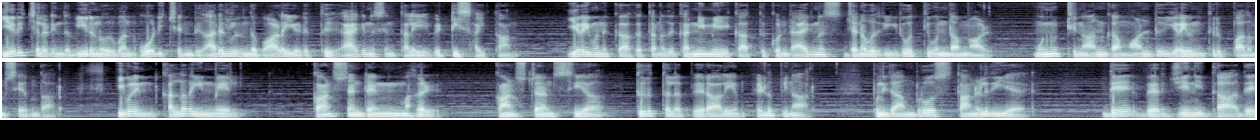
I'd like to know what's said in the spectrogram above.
எரிச்சலடைந்த வீரன் ஒருவன் ஓடிச் சென்று அருகில் இருந்த வாளை எடுத்து ஆக்னஸின் தலையை வெட்டி சாய்த்தான். இறைவனுக்காக தனது கன்னிமையை காத்து கொண்ட ஆக்னஸ் ஜனவரி இருபத்தி ஒன்றாம் நாள் முன்னூற்றி நான்காம் ஆண்டு இறைவன் திருப்பாதம் சேர்ந்தார். இவளின் கல்லறையின் மேல் கான்ஸ்டன்டைனின் மகள் கான்ஸ்டான்சியா திருத்தல பேராலயம் எழுப்பினார். புனித அம்ப்ரோஸ் தான் எழுதிய தே வெர்ஜினிதாதே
